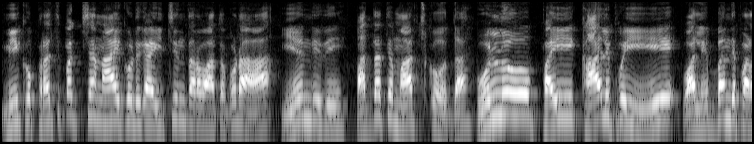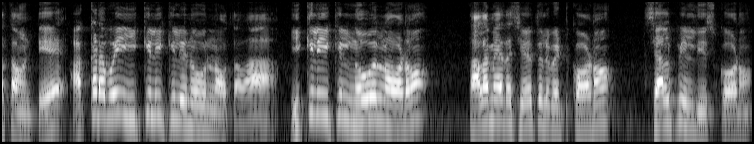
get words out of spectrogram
మీకు ప్రతిపక్ష నాయకుడిగా ఇచ్చిన తర్వాత కూడా ఏంది ఇది? పద్ధతి మార్చుకోవద్దా? ఒళ్ళు పై కాలిపోయి వాళ్ళు ఇబ్బంది పడతా ఉంటే అక్కడ పోయి ఇక్కిలి ఇక్కిలి నవ్వులు నవ్వుతావా? ఇక్కిలి ఇక్కిలి నవ్వులు నవ్వడం తల మీద చేతులు పెట్టుకోవడం సెల్ఫీలు తీసుకోవడం.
